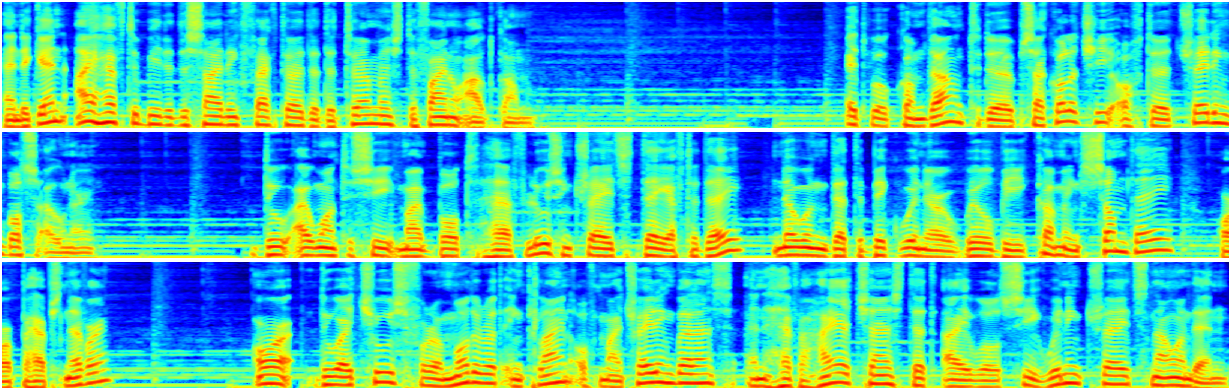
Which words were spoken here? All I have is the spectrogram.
And again, I have to be the deciding factor that determines the final outcome. It will come down to the psychology of the trading bot's owner. Do I want to see my bot have losing trades day after day, knowing that the big winner will be coming someday, or perhaps never? Or do I choose for a moderate incline of my trading balance and have a higher chance that I will see winning trades now and then?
